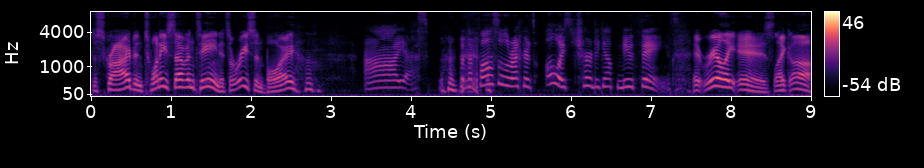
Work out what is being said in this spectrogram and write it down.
described in 2017. It's a recent boy. Ah, yes. But the fossil record's always churning up new things. It really is. Like, uh,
